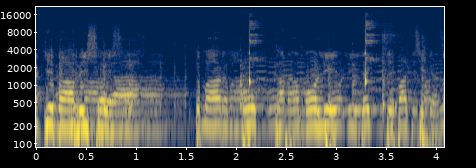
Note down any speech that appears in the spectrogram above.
একই বা বিষয়া তোমার মুখ খানা মলিন দেখতে পাচ্ছি কেন?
